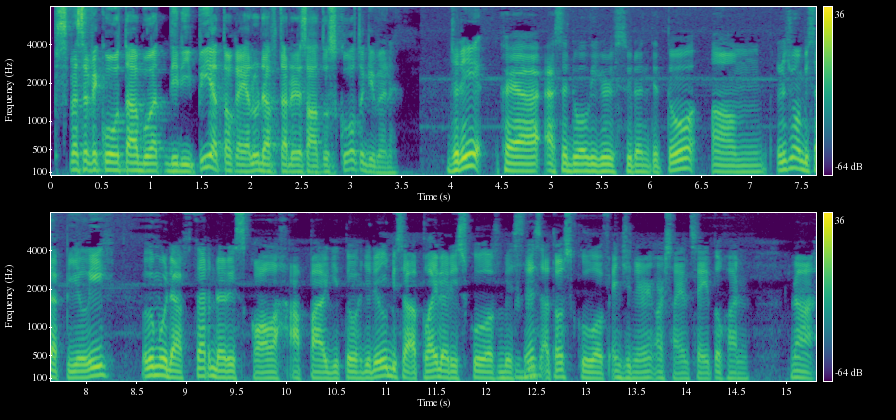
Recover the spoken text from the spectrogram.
spesifik kuota buat DDP atau kayak lu daftar dari satu school atau gimana? Jadi kayak as a dual degree student itu, um, lu cuma bisa pilih lu mau daftar dari sekolah apa gitu. Jadi lu bisa apply dari School of Business atau School of Engineering or Science itu kan. Nah,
